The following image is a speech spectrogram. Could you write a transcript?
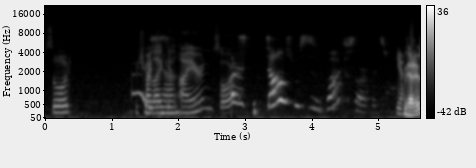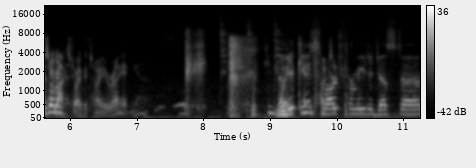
sword. Would you I like an iron sword? Dallas was his rock star guitar. Yeah. That is a gonna- rockstar guitar. You're right. Yeah. Would it be smart it. for me to just uh,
